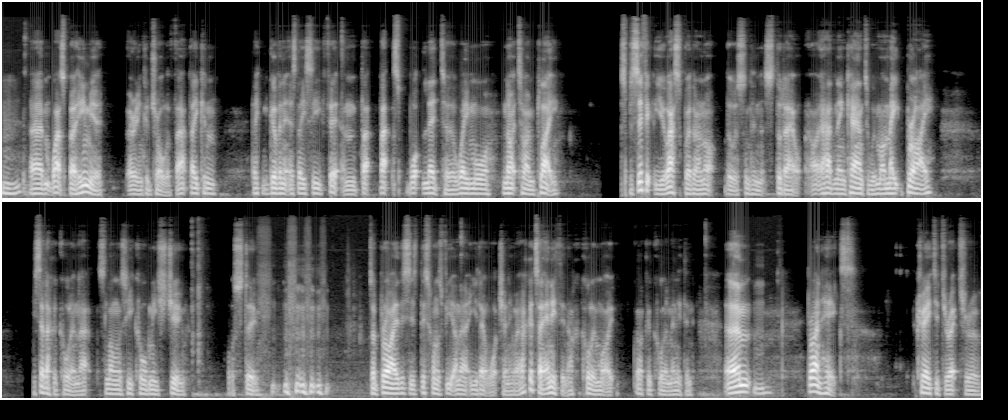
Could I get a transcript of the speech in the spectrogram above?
Mhm. um, whilst Bohemia are in control of that, they can they can govern it as they see fit, and that that's what led to way more nighttime play. Specifically, you asked whether or not there was something that stood out. I had an encounter with my mate Bry. He said I could call him that, as long as he called me Stew or Stu. So Bry, this is this one's for you. I know you don't watch anyway. I could say anything. I could call him what I, I could call him anything. Um, Mhm. Brian Hicks, creative director of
